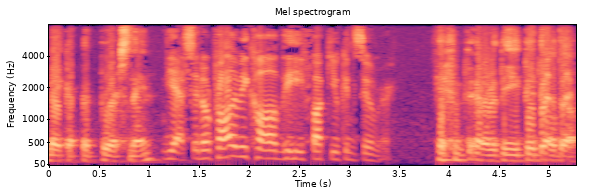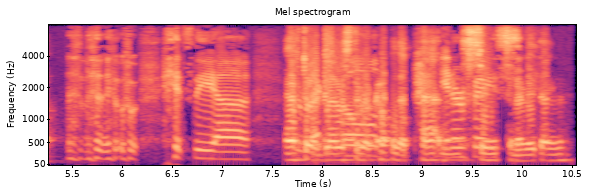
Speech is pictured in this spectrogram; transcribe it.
make up a worse name. Yes, it'll probably be called the "Fuck You Consumer." or the the dildo. it's the uh, After it goes through a couple of patent interface- suits and everything,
